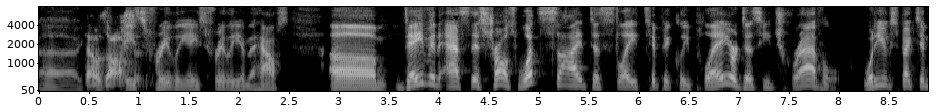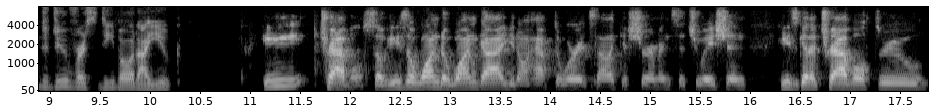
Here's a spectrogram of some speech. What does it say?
it. Wow. Uh, that was awesome. Ace Freely, Ace Freely in the house. Um, David asked this Charles, what side does Slay typically play or does he travel? What do you expect him to do versus Debo and Aiyuk? he travels. So he's a one to one guy. You don't have to worry. It's not like a Sherman situation. He's going to travel through,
